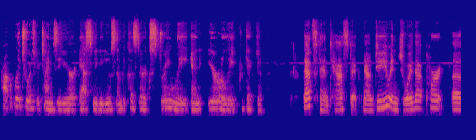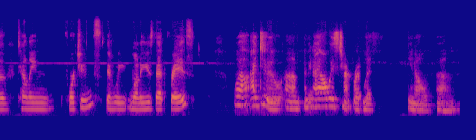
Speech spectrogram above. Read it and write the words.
probably two or three times a year ask me to use them because they're extremely and eerily predictive. That's fantastic. Now, do you enjoy that part of telling fortunes, if we want to use that phrase? Well, I do. Um, I mean, I always temper it with, you know, um,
